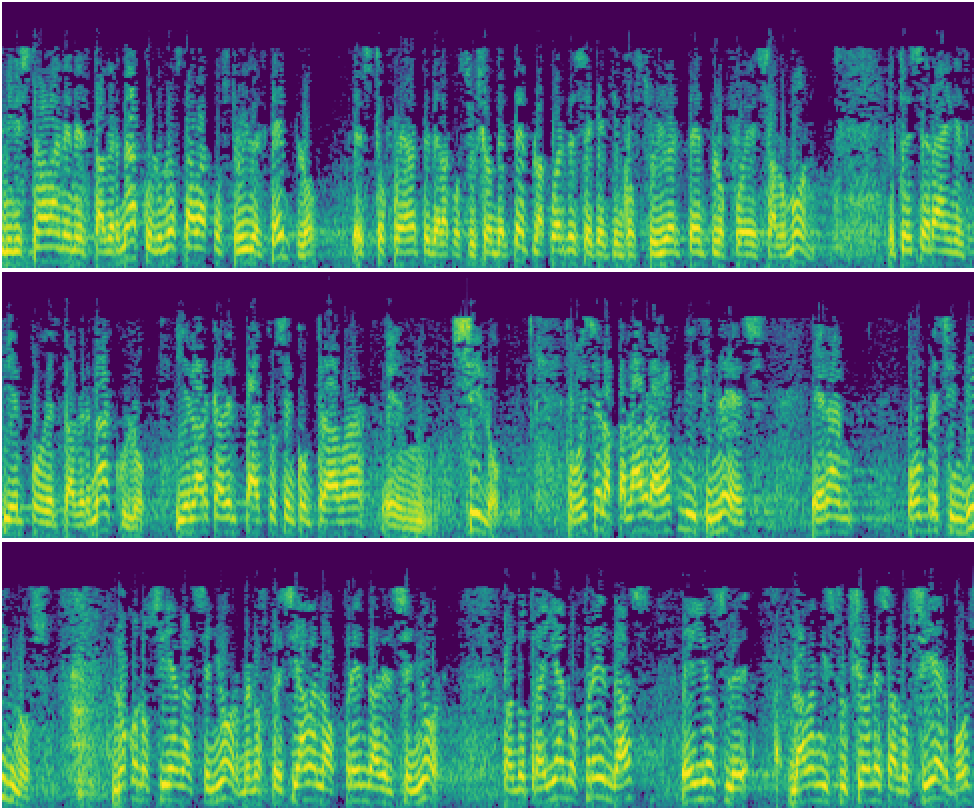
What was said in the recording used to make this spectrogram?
Ministraban en el tabernáculo, no estaba construido el templo. Esto fue antes de la construcción del templo. Acuérdense que quien construyó el templo fue Salomón. Entonces era en el tiempo del tabernáculo. Y el arca del pacto se encontraba en Silo. Como dice la palabra, Ofni y Finés eran hombres indignos, no conocían al Señor, menospreciaban la ofrenda del Señor. Cuando traían ofrendas, ellos le daban instrucciones a los siervos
